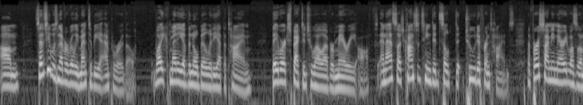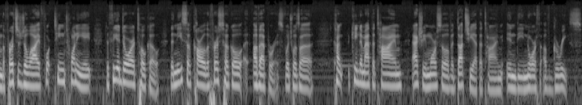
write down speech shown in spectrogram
Um, since he was never really meant to be an emperor, though, like many of the nobility at the time, they were expected to, however, marry off. And as such, Constantine did so d- two different times. The first time he married was on the 1st of July, 1428, to Theodora Tocco, the niece of Karl I Tocco of Epirus, which was a con- kingdom at the time, actually more so of a duchy at the time, in the north of Greece.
